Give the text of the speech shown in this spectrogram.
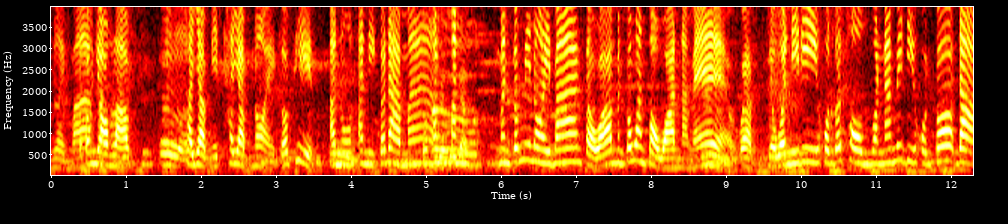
เหนื่อยมาก ต้องยอมรับ เออ ขยับนิดขยับหน่อยก็ผิดอันนู้นอันนี้ก็ดราม่ามันมันมันก็มีน้อยบ้าง แต่ว่ามันก็วันต่อวันนะแม่ แบบเดี๋ยววันนี้ดีคนก็ชมวันหน้าไม่ดีคนก็ด่า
